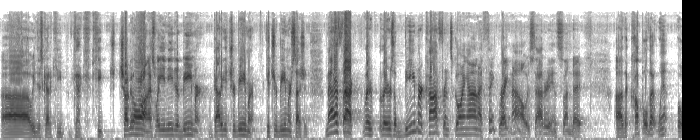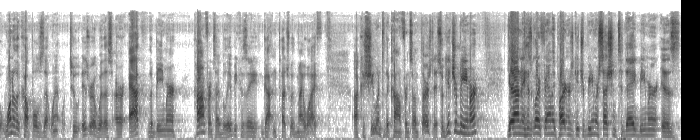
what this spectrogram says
Uh, we just got to keep got to keep chugging along. That's why you need a BEMER. Got to get your BEMER. Get your BEMER session. Matter of fact, there, there's a BEMER conference going on. I think right now is Saturday and Sunday. Uh, the couple that went, well, one of the couples that went to Israel with us are at the BEMER conference, I believe, because they got in touch with my wife because uh, she went to the conference on Thursday. So get your BEMER, get on to His Glory Family Partners, get your BEMER session today. BEMER is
